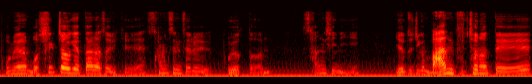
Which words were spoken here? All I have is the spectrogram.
보면은 뭐 실적에 따라서 이렇게 상승세를 보였던 상신이 얘도 지금 19,000원대에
